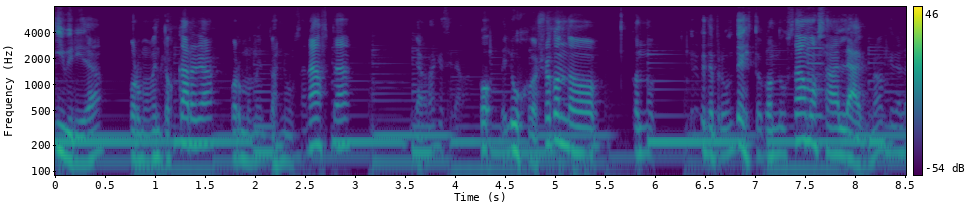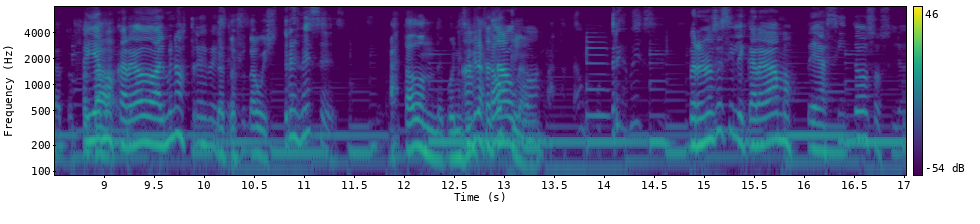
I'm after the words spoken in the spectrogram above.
híbrida. Por momentos carga, por momentos no usa nafta. Y la verdad que se la bancó de lujo. Yo cuando, cuando creo que te pregunté esto, cuando usábamos a LAG, ¿no? Que Toyota. Habíamos cargado al menos tres la veces. Toyota Wish. ¿Tres veces? ¿Hasta dónde? Pues ni siquiera Hasta hasta, Taupo. Oakland. Hasta Taupo, tres veces. Pero no sé si le cargábamos pedacitos o si lo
